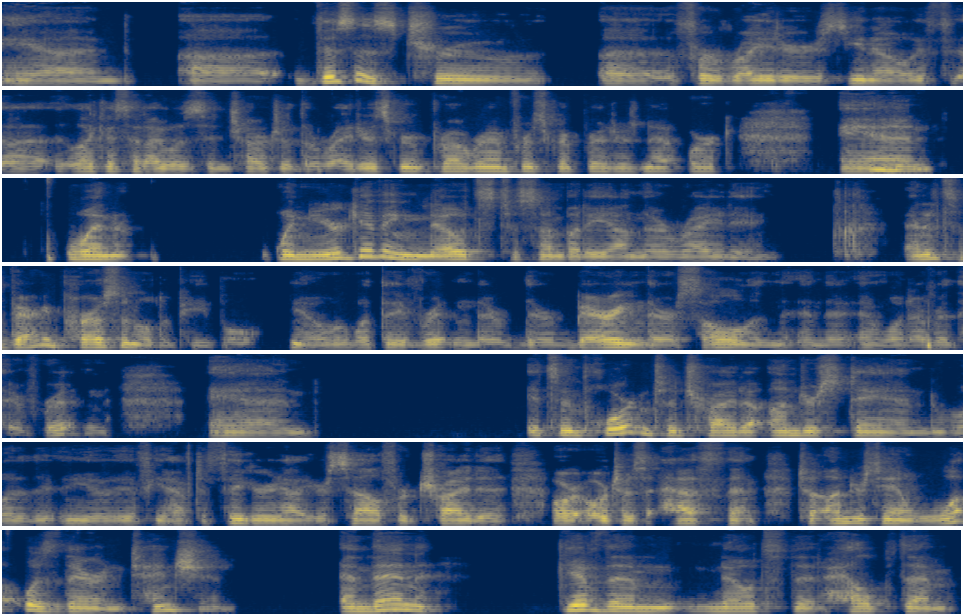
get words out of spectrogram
And uh this is true uh, for writers, you know, if uh, like I said, I was in charge of the writers group program for Scriptwriters Network, and when when you're giving notes to somebody on their writing, and it's very personal to people, you know, what they've written, they're they're bearing their soul in in, the, in whatever they've written, and it's important to try to understand whether you know if you have to figure it out yourself or try to or or just ask them to understand what was their intention, and then give them notes that help them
